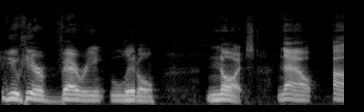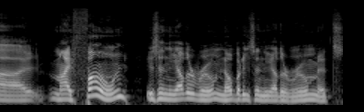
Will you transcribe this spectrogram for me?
you hear very little noise. Now, uh, my phone is in the other room. Nobody's in the other room. It's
